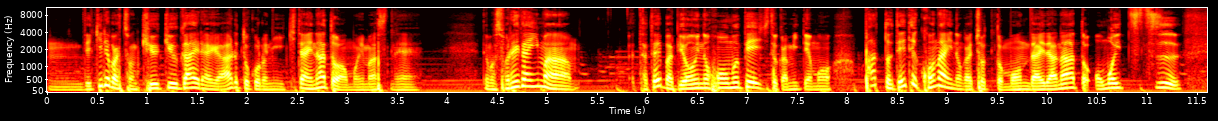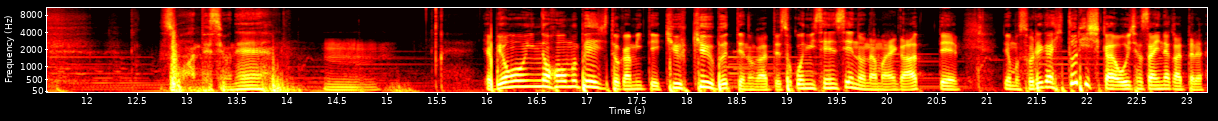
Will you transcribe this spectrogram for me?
うん、できればその救急外来があるところに行きたいなとは思いますね。でもそれが今例えば病院のホームページとか見てもパッと出てこないのがちょっと問題だなと思いつつそうなんですよね。うん。いや病院のホームページとか見て救急部っていうのがあってそこに先生の名前があってでもそれが1人しかお医者さんいなかったらち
